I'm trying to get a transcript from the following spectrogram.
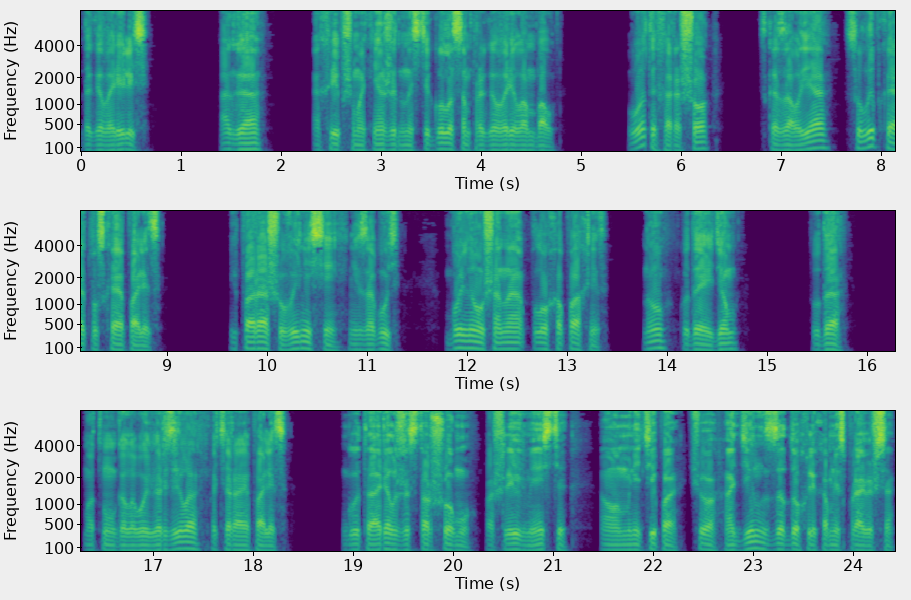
Договорились?» «Ага», — охрипшим от неожиданности голосом проговорил амбал. «Вот и хорошо», — сказал я, с улыбкой отпуская палец. «И парашу вынеси, не забудь. Больно уж она плохо пахнет. Ну, куда идем?» «Туда», — мотнул головой Верзила, потирая палец. «Гутарил же старшому, пошли вместе, а он мне типа, чё, один с задохликом не справишься?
